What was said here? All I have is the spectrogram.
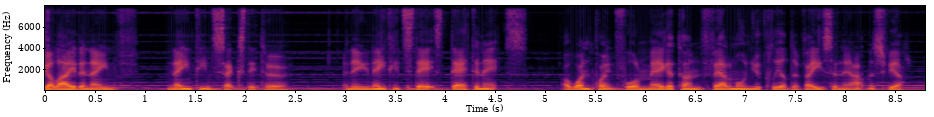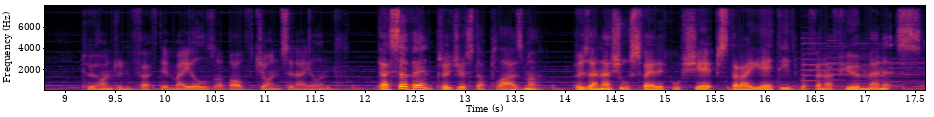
July the 9th, 1962, and the United States detonates a 1.4 megaton thermonuclear device in the atmosphere 250 miles above Johnston Island. This event produced a plasma whose initial spherical shape striated within a few minutes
